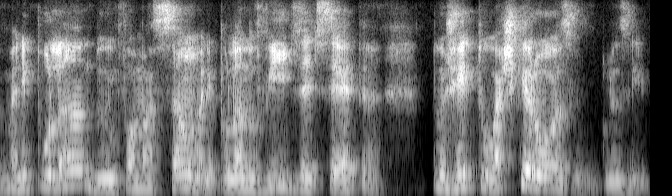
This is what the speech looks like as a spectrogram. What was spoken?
manipulando informação, manipulando vídeos, etc. De um jeito asqueroso, inclusive.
